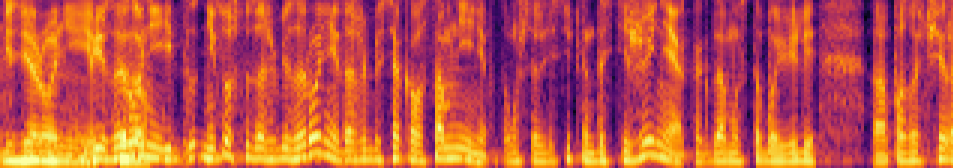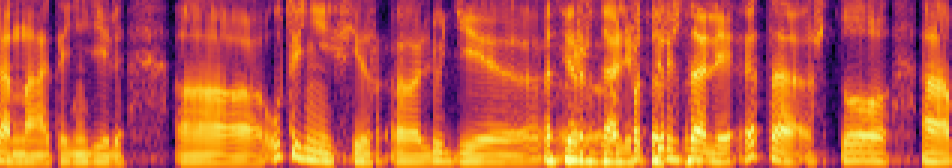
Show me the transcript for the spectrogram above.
Без иронии, Без иронии, не то, что даже без иронии, даже без всякого сомнения, потому что это действительно достижение, когда мы с тобой вели э, позавчера на этой неделе э, утренний эфир, э, люди э, подтверждали, подтверждали что это, что э,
